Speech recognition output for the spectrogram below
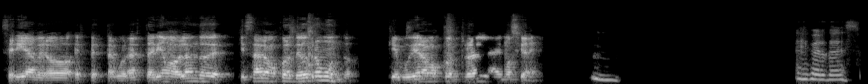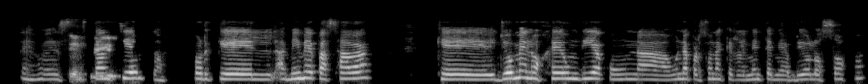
sería pero espectacular. Estaríamos hablando de quizás a lo mejor de otro mundo, que pudiéramos controlar las emociones. Mm. Es verdad eso, es, tan cierto, porque a mí me pasaba que yo me enojé un día con una, una persona que realmente me abrió los ojos,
